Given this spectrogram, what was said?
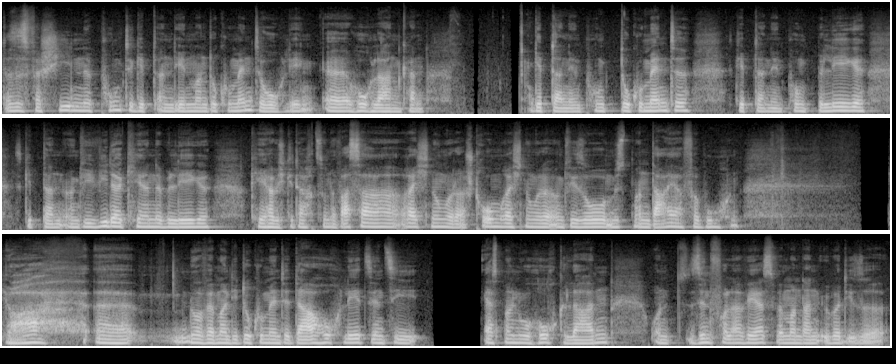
dass es verschiedene Punkte gibt, an denen man Dokumente äh, hochladen kann. Es gibt dann den Punkt Dokumente, es gibt dann den Punkt Belege, es gibt dann irgendwie wiederkehrende Belege. Okay, habe ich gedacht, so eine Wasserrechnung oder Stromrechnung oder irgendwie so müsste man da ja verbuchen. Ja, äh, nur wenn man die Dokumente da hochlädt, sind sie erstmal nur hochgeladen. Und sinnvoller wäre es, wenn man dann über diese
